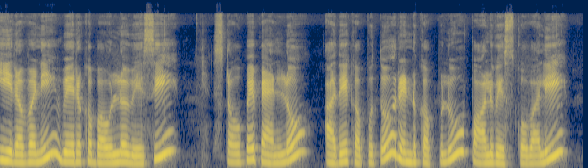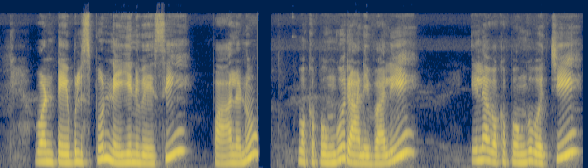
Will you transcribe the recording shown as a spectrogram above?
ఈ రవ్వని వేరొక బౌల్లో వేసి స్టవ్పై ప్యాన్లో అదే కప్పుతో రెండు కప్పులు పాలు వేసుకోవాలి. వన్ టేబుల్ స్పూన్ నెయ్యిని వేసి పాలను ఒక పొంగు రానివ్వాలి. ఇలా ఒక పొంగు వచ్చి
